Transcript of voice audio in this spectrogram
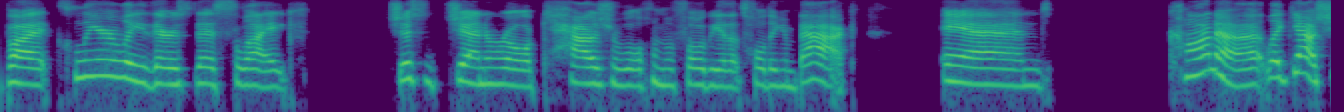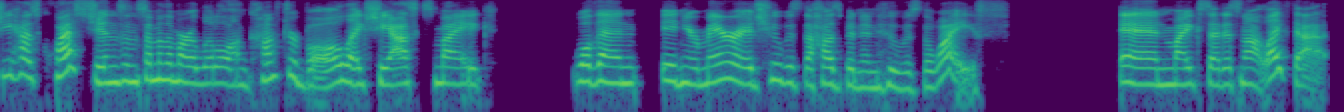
but clearly there's this like just general casual homophobia that's holding him back. And Kana, like, yeah, she has questions and some of them are a little uncomfortable. Like, she asks Mike, well, then in your marriage, who was the husband and who was the wife? And Mike said, it's not like that.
